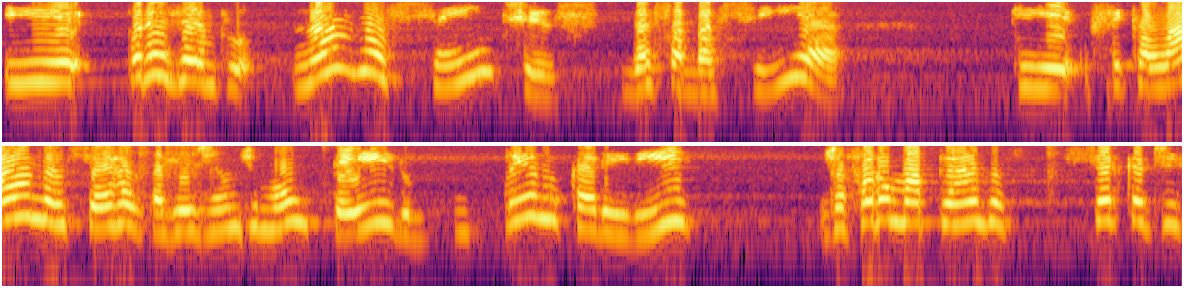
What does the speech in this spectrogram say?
E, por exemplo, nas nascentes dessa bacia, que fica lá nas serras da região de Monteiro, em pleno Cariri, já foram mapeadas cerca de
